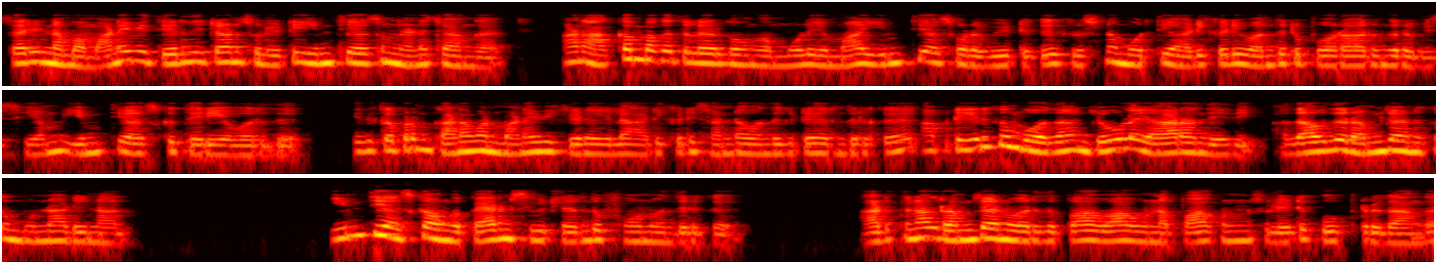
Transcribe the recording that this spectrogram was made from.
சரி நம்ம மனைவி தெரிஞ்சிட்டான்னு சொல்லிட்டு இம்தியாஸும் நினைச்சாங்க ஆனா அக்கம் பக்கத்துல இருக்கவங்க மூலியமா இம்தியாஸோட வீட்டுக்கு கிருஷ்ணமூர்த்தி அடிக்கடி வந்துட்டு போறாருங்கிற விஷயம் இம்தியாஸ்க்கு தெரிய வருது. இதுக்கப்புறம் கணவன் மனைவிக்கு இடையில அடிக்கடி சண்டை வந்துகிட்டே இருந்திருக்கு. அப்படி இருக்கும்போது தான் ஜூலை ஆறாம் தேதி அதாவது ரம்ஜானுக்கு முன்னாடி நாள். இம்தியாஸ்க்கு அவங்க பேரண்ட்ஸ் வீட்ல இருந்து ஃபோன் வந்திருக்கு. அடுத்த நாள் ரம்ஜான் வருதுப்பா வா உன்ன பார்க்கணும்னு சொல்லிட்டு கூப்பிட்ருக்காங்க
